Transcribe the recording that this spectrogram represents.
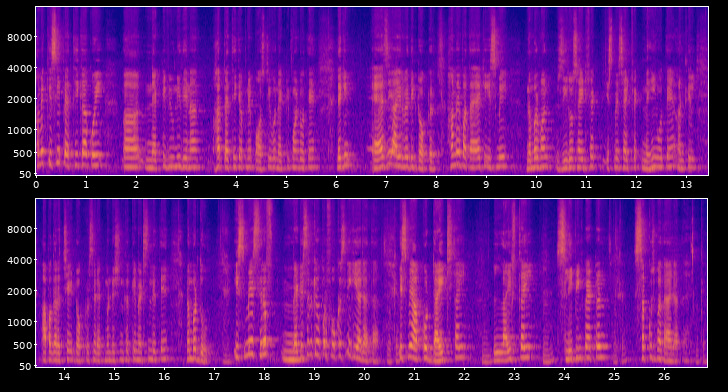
हमें किसी पैथी का कोई नेगेटिव व्यू नहीं देना। हर पैथी के अपने पॉजिटिव और नेगेटिव पॉइंट होते हैं। लेकिन एज ए आयुर्वेदिक डॉक्टर हमें पता है कि इसमें number one zero side effect इसमें साइड इफ़ेक्ट नहीं होते हैं अनटिल आप अगर अच्छे डॉक्टर से रिकमेंडेशन करके मेडिसिन लेते हैं। नंबर दो इसमें सिर्फ़ मेडिसिन के ऊपर फोकस नहीं किया जाता। Okay. इसमें आपको diet style life style sleeping pattern सब कुछ बताया जाता है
